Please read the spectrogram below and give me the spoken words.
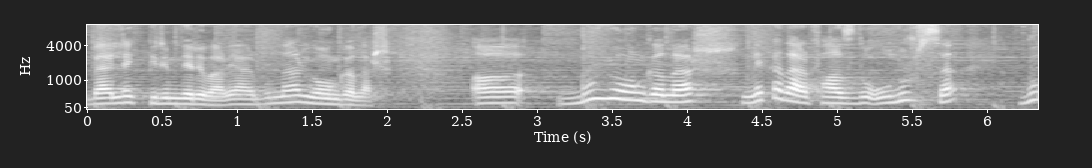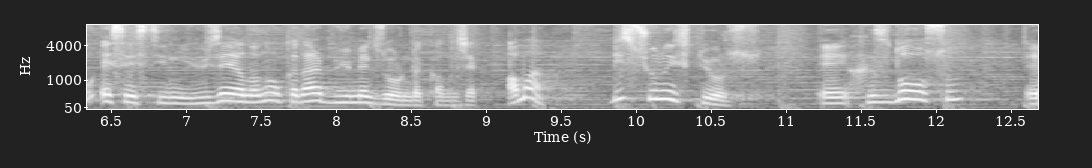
bellek birimleri var. Yani bunlar yongalar. Bu yongalar ne kadar fazla olursa bu SSD'nin yüzey alanı o kadar büyümek zorunda kalacak. Ama biz şunu istiyoruz. E, hızlı olsun, e,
